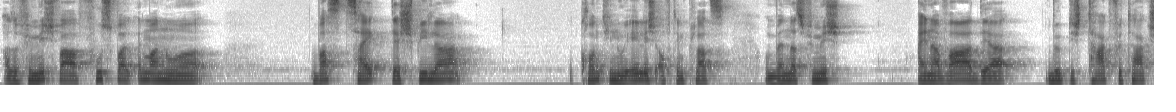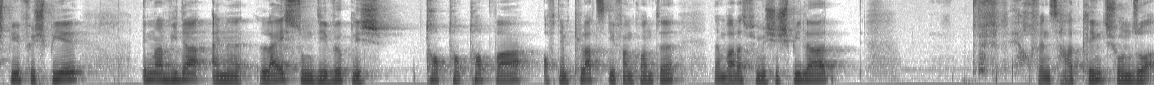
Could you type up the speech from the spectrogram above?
Also für mich war Fußball immer nur, was zeigt der Spieler kontinuierlich auf dem Platz. Und wenn das für mich einer war, der wirklich Tag für Tag, Spiel für Spiel immer wieder eine Leistung, die wirklich top, top, top war, auf dem Platz liefern konnte, dann war das für mich ein Spieler, auch wenn es hart klingt, schon so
